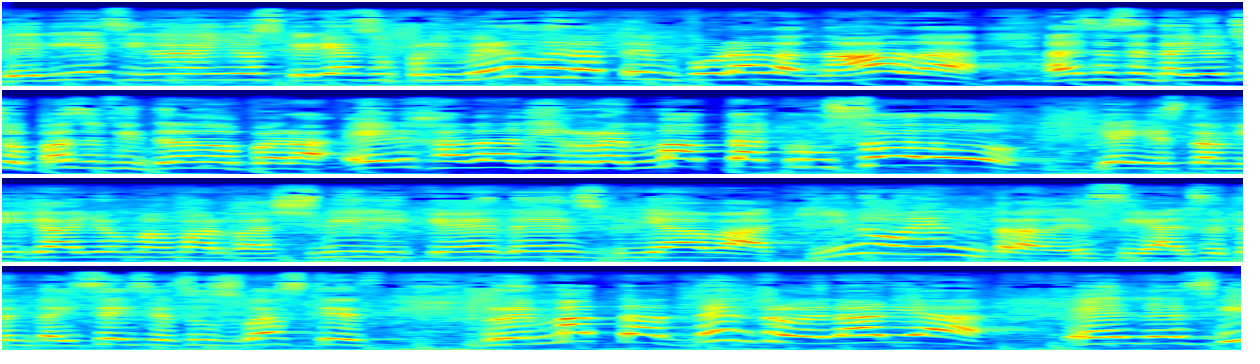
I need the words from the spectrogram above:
de 19 años, quería su primero de la temporada, nada. Al 68 pase filtrado para El Haddad y remata cruzado. Y ahí está mi gallo Mamardashvili que desviaba. Aquí no entra, decía. Al 76 Jesús Vázquez remata dentro del área. El desvío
